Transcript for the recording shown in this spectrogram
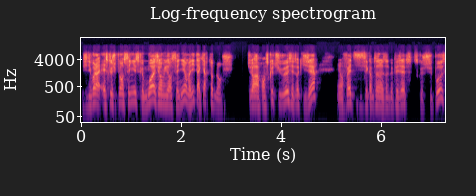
j'ai dit voilà, est-ce que je peux enseigner ce que moi j'ai envie d'enseigner? On m'a dit ta carte blanche. Tu leur apprends ce que tu veux, c'est toi qui gères. Et en fait, si c'est comme ça dans les autres BPGEPS, ce que je suppose,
